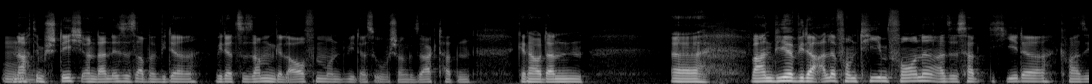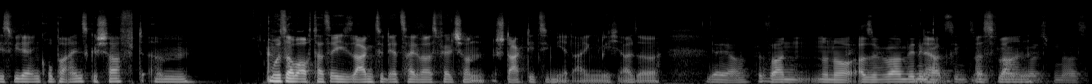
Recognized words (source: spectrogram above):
mhm. nach dem Stich und dann ist es aber wieder, wieder zusammengelaufen und wie das Uwe schon gesagt hatten, genau dann äh, waren wir wieder alle vom Team vorne, also es hat jeder quasi es wieder in Gruppe 1 geschafft. Ähm, muss aber auch tatsächlich sagen, zu der Zeit war das Feld schon stark dezimiert eigentlich. Also ja, ja, wir waren nur noch, also wir waren weniger ja, als 27 Leute, weil ich bin als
